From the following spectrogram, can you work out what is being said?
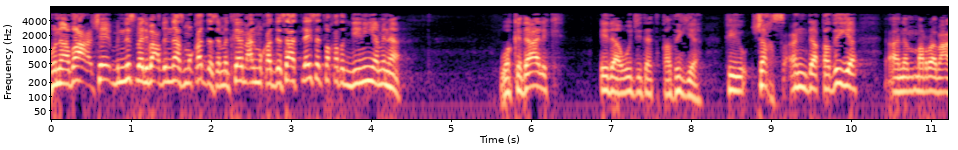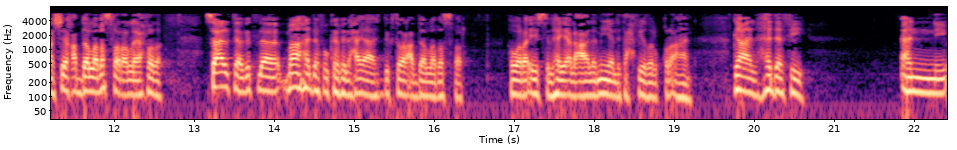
هنا ضاع شيء بالنسبة لبعض الناس مقدس لما نتكلم عن المقدسات ليست فقط الدينية منها. وكذلك إذا وجدت قضية في شخص عنده قضية أنا مرة مع الشيخ عبد الله بصفر الله يحفظه سألته قلت له ما هدفك في الحياة الدكتور عبد الله بصفر؟ هو رئيس الهيئة العالمية لتحفيظ القرآن. قال هدفي أني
